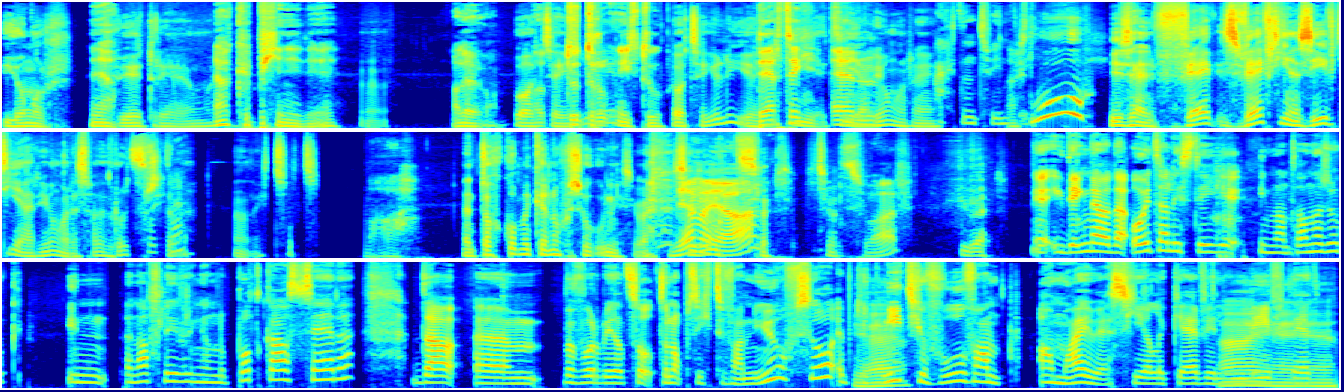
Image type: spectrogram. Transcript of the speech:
Jonger. Ja. Twee, drie jaar jonger. Ja, ik heb geen idee. Ja. Allee, zijn doet er ook niets toe. Oud zijn jullie? 30 Tien, tien en- jaar jonger. hè. 28. Oeh, je zijn vijf, is 15 en 17 jaar jonger. Dat is wel een groot Zot, verschil. hè? hè? Ja, dat is echt zot. Maar, En toch kom ik er nog zo goed in. Ja, maar ja. Dat is waar. Ja, ik denk dat we dat ooit al eens tegen iemand anders ook in een aflevering van de podcast zeiden. Dat ehm, bijvoorbeeld zo ten opzichte van nu of zo, heb ik Ja. niet het gevoel van, amai, wij schelen keiveel in Ah, leeftijd. ja, ja.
